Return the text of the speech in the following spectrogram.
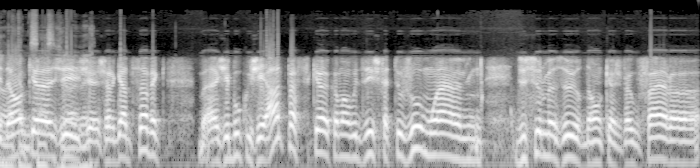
Et donc euh, je regarde ça avec ben, j'ai beaucoup j'ai hâte parce que comment vous dire, je fais toujours moi euh, du sur mesure. Donc je vais vous faire euh,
